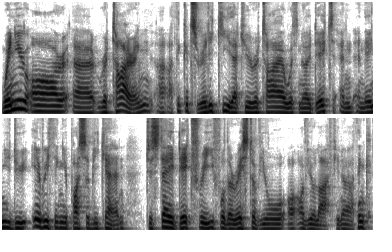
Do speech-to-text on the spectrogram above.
when you are uh, retiring, uh, I think it's really key that you retire with no debt and, and then you do everything you possibly can to stay debt free for the rest of your of your life. You know, I think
